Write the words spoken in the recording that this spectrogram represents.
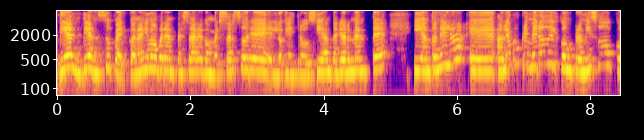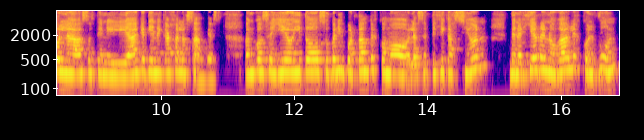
Bien, bien, súper. Con ánimo para empezar a conversar sobre lo que introducía anteriormente. Y Antonella, eh, hablemos primero del compromiso con la sostenibilidad que tiene Caja Los Andes. Han conseguido hitos súper importantes como la certificación de energías renovables Colbún,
